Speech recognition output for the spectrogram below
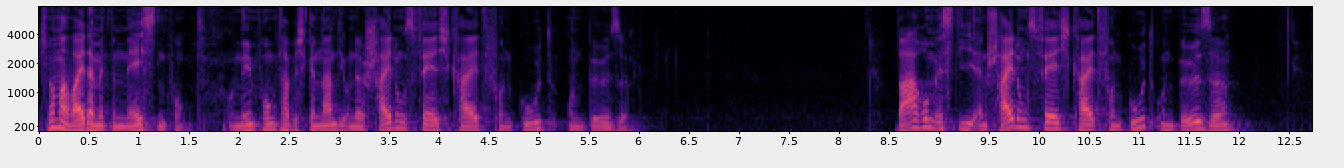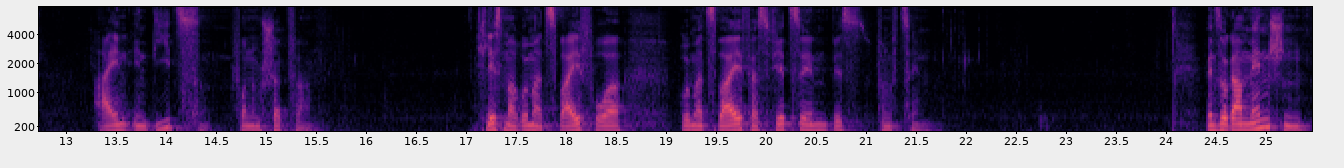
Ich mache mal weiter mit dem nächsten Punkt. Und den Punkt habe ich genannt, die Unterscheidungsfähigkeit von Gut und Böse. Warum ist die Entscheidungsfähigkeit von Gut und Böse ein Indiz von einem Schöpfer? Ich lese mal Römer 2 vor, Römer 2, Vers 14 bis 15. Wenn sogar Menschen,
